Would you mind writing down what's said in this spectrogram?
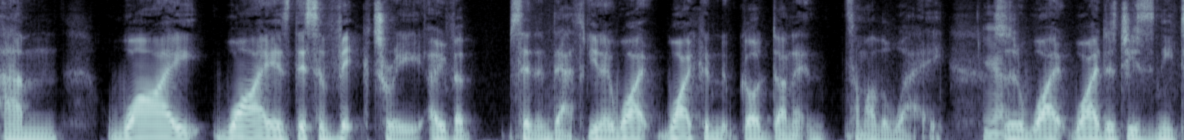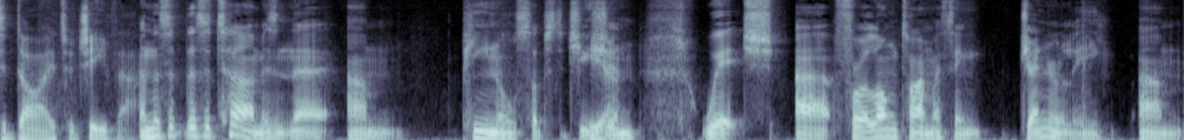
Um, why? Why is this a victory over sin and death? You know, why? Why couldn't God done it in some other way? Yeah. So why? Why does Jesus need to die to achieve that? And there's a, there's a term, isn't there? Um, penal substitution, which uh, for a long time I think generally um,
